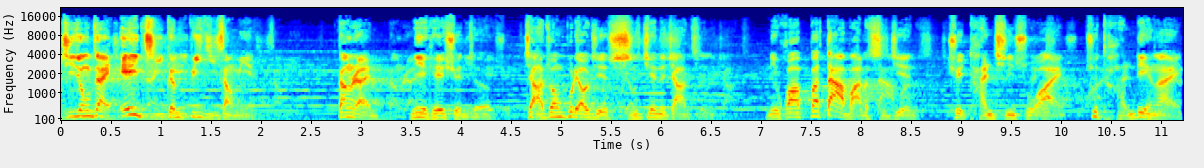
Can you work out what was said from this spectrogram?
集中在 A 级跟 B 级上面。当然。你也可以选择假装不了解时间的价值，你花八大把的时间去谈情说爱，去谈恋爱。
